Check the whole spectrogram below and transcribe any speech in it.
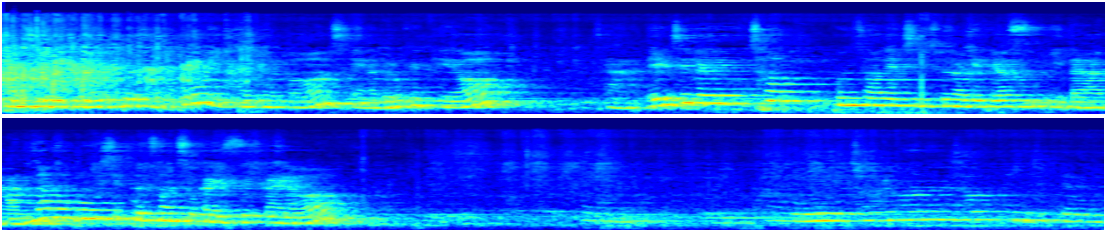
잠시 자, LG배 첫 본선에 진출하게 되었습니다. 만나보고 싶은 선수가 있을까요? 다 너무 존경하는 사람이기 때문에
